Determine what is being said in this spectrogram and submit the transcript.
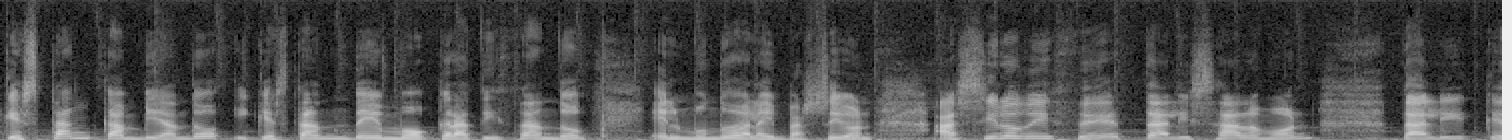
que están cambiando y que están democratizando el mundo de la inversión. Así lo dice Tali Salomon, Tali que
